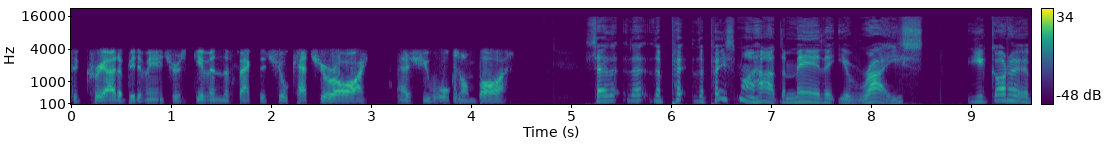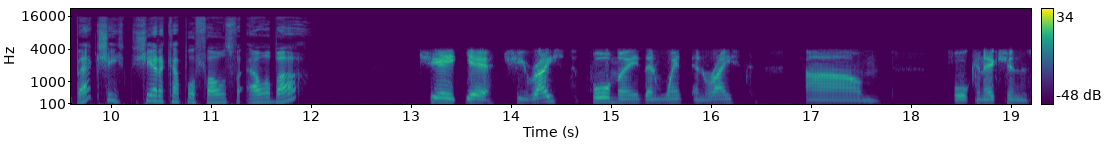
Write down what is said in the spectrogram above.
to create a bit of interest given the fact that she'll catch your eye as she walks on by. So the the the, the piece of my heart, the mare that you raced, you got her back. She she had a couple of foals for Alabar. She yeah, she raced for me, then went and raced um, for connections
